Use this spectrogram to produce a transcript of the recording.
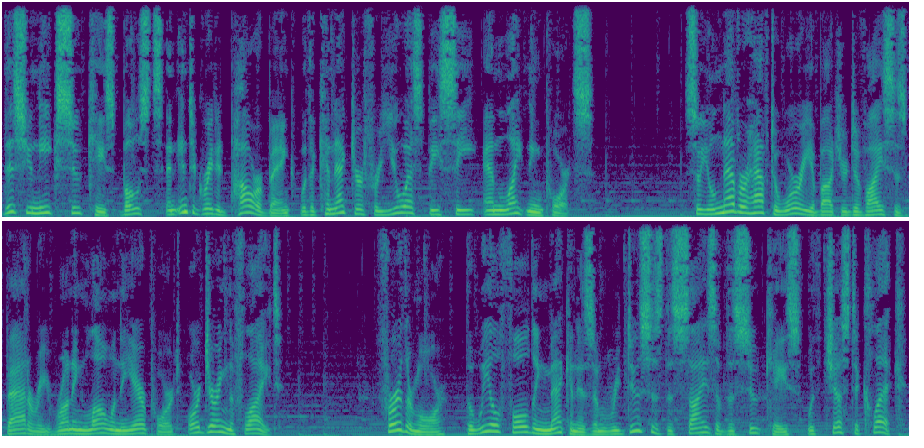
this unique suitcase boasts an integrated power bank with a connector for USB-C and Lightning ports. So you'll never have to worry about your device's battery running low in the airport or during the flight. Furthermore, the wheel folding mechanism reduces the size of the suitcase with just a click.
